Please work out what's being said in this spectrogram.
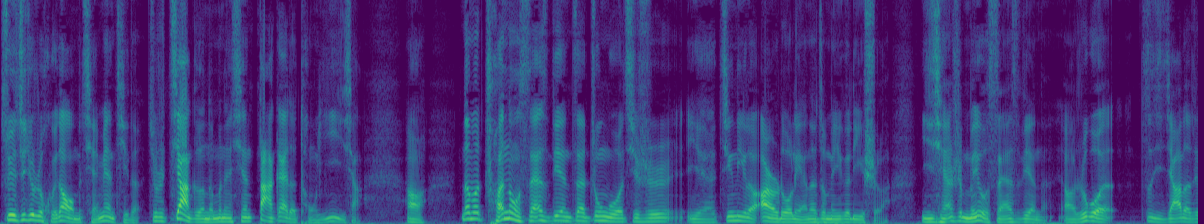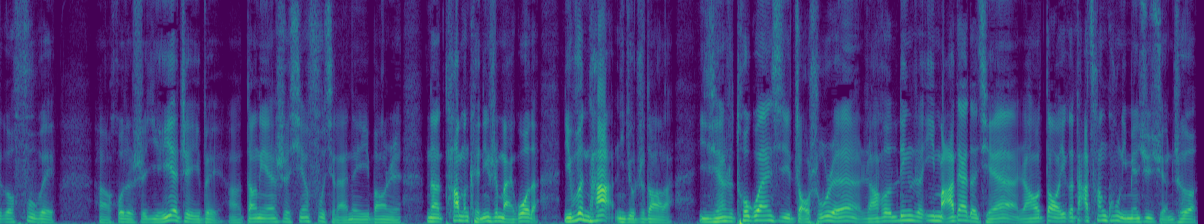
所以这就是回到我们前面提的，就是价格能不能先大概的统一一下啊？那么传统 4S 店在中国其实也经历了二十多年的这么一个历史了。以前是没有 4S 店的啊。如果自己家的这个父辈啊，或者是爷爷这一辈啊，当年是先富起来那一帮人，那他们肯定是买过的。你问他你就知道了。以前是托关系找熟人，然后拎着一麻袋的钱，然后到一个大仓库里面去选车，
